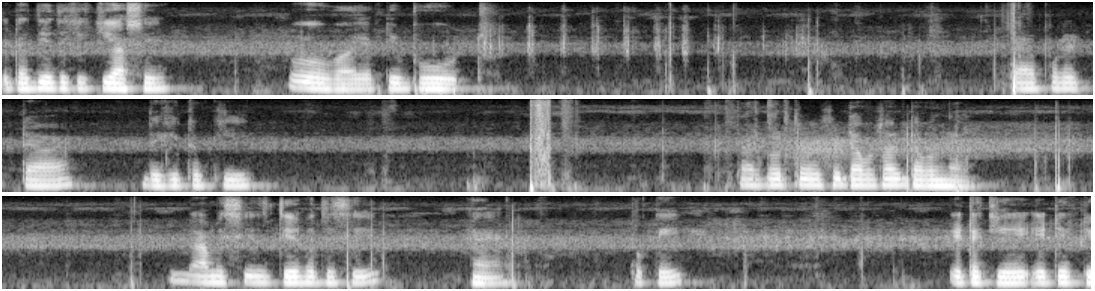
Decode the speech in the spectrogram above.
এটা দিয়ে দেখি কি আসে। ও ভাই, একটি বুট তারপরেরটা দেখি তো কি। তারপর তো হচ্ছে ডাবল ফাইভ ডাবল নাইন আমি সিক্স দিয়ে ফেলেছি হ্যাঁ ওকে এটা কি? এটি একটি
